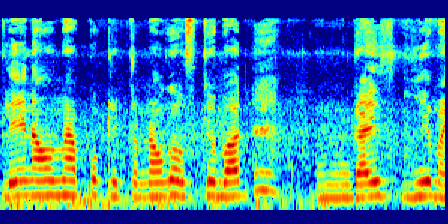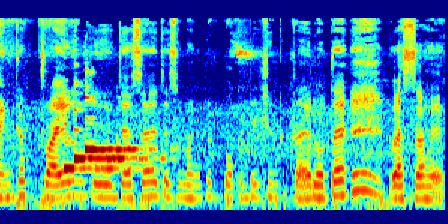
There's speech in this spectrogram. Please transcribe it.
प्ले नाउ में आपको क्लिक करना होगा। उसके बाद गाइस ये माइनक्राफ्ट ट्रायल जैसा है, जैसे माइनक्राफ्ट पॉकेट एडिशन का ट्रायल होता है, वैसा है।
